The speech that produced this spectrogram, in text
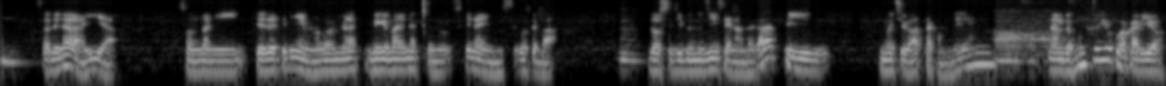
うんそれならいいや。そんなに経済的にも恵まれなくても好きなように過ごせば、どうせ自分の人生なんだからっていう気持ちはあったかもね。なので本当によくわかるよ。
